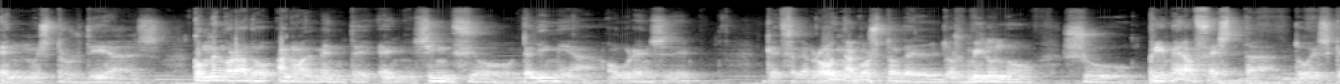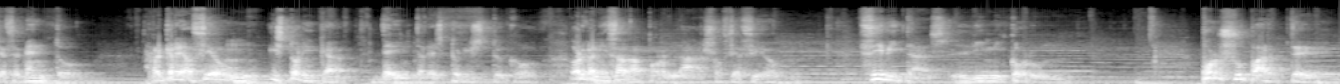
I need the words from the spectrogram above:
en nuestros días, conmemorado anualmente en Sincio de Limia, Ourense, que celebrou en agosto del 2001 su primeira festa do esquecemento, recreación histórica de interés turístico organizada por la asociación Civitas Limicorum. Por su parte,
